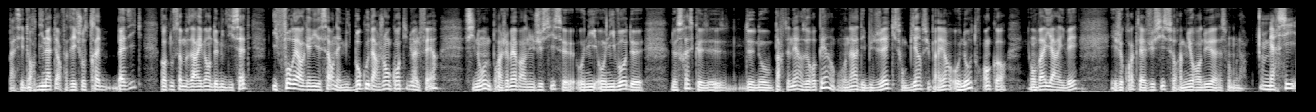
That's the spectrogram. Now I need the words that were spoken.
pas assez d'ordinateurs. Enfin, c'est des choses très basiques. Quand nous sommes arrivés en 2017, il faut réorganiser ça. On a mis beaucoup d'argent, on continue à le faire. Sinon, on ne pourra jamais avoir une justice euh, au, niveau de, ne serait-ce que de, nos partenaires européens, où on a des budgets qui sont bien supérieurs aux nôtres encore. on va y arriver. Et je crois que la justice sera mieux rendue à ce moment-là. Merci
